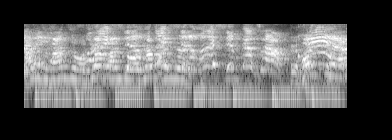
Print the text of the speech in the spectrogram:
盘子，盘子，我需要盘子，我需要盘子。我在先，不要吵。快点！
